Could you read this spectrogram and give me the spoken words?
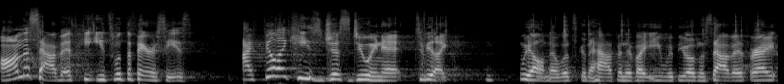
On the Sabbath, he eats with the Pharisees. I feel like he's just doing it to be like, we all know what's to happen if I eat with you on the Sabbath, right?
